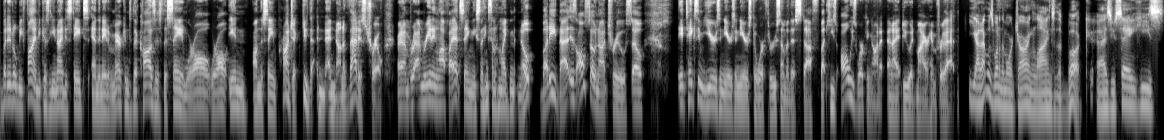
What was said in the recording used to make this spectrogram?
but it'll be fine because the United States and the Native Americans, the cause is the same. We're all we're all in on the same project, dude. That, and, and, none of that is true, right? I'm I'm reading Lafayette saying these things, and I'm like, nope, buddy, that is also not true. So it takes him years and years and years to work through some of this stuff, but he's always working on it. And I do admire him for that. Yeah, that was one of the more jarring lines of the book. As you say, he's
